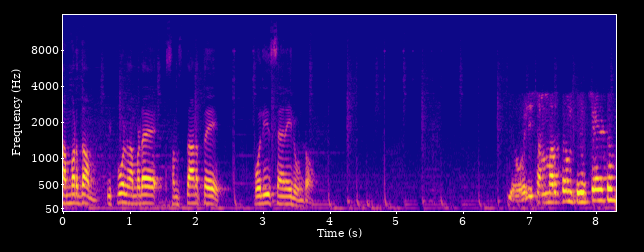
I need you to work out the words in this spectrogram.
സമ്മർദ്ദം ഇപ്പോൾ നമ്മുടെ സംസ്ഥാനത്തെ പോലീസ് സേനയിലുണ്ടോ? ജോലി സമ്മർദ്ദം തീർച്ചയായിട്ടും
